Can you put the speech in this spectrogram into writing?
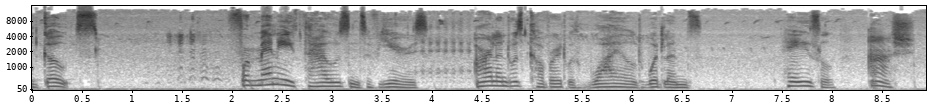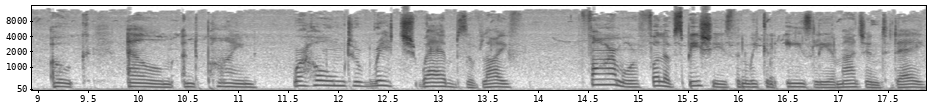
goats. For many thousands of years, Ireland was covered with wild woodlands. Hazel, ash, oak, elm, and pine were home to rich webs of life, far more full of species than we can easily imagine today.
